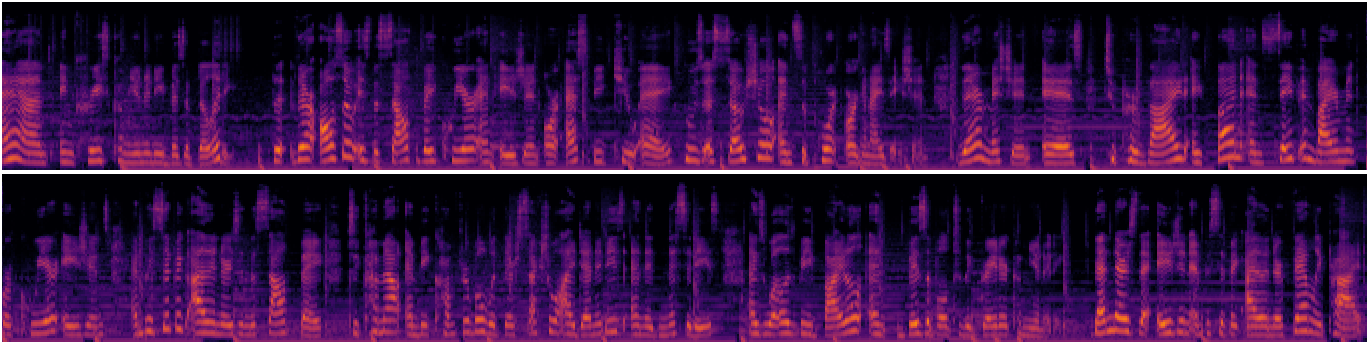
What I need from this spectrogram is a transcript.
and increase community visibility. The, there also is the South Bay Queer and Asian, or SBQA, who's a social and support organization. Their mission is to provide a fun and safe environment for queer Asians and Pacific Islanders in the South Bay to come out and be comfortable with their sexual identities and ethnicities, as well as be vital and visible to the greater community. Then there's the Asian and Pacific Islander Family Pride.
